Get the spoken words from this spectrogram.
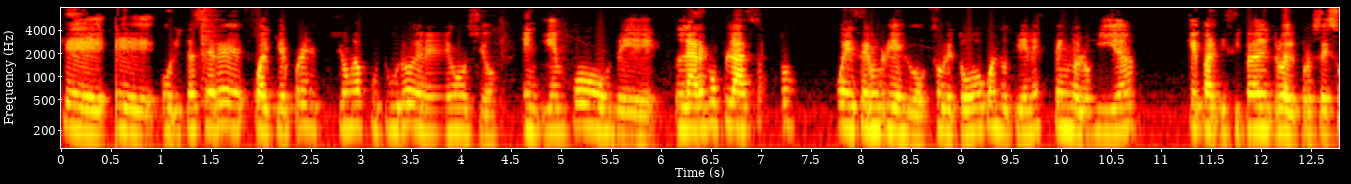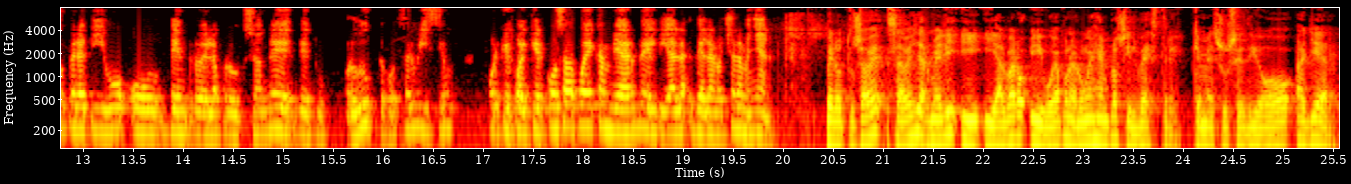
que eh, ahorita hacer eh, cualquier proyección a futuro de negocio en tiempos de largo plazo puede ser un riesgo, sobre todo cuando tienes tecnología que participa dentro del proceso operativo o dentro de la producción de, de tus productos o servicios, porque cualquier cosa puede cambiar del día de la noche a la mañana. Pero tú sabes, sabes Yarmeli y, Álvaro, y voy a poner un ejemplo silvestre que me sucedió ayer.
